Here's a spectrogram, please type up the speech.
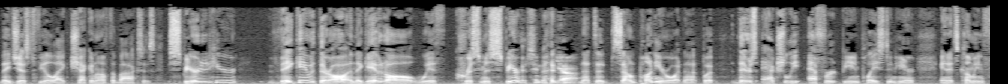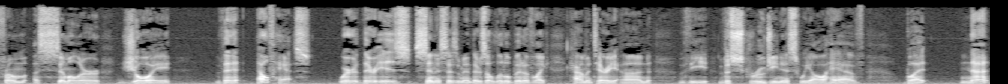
They just feel like checking off the boxes. Spirited here, they gave it their all, and they gave it all with Christmas spirit. And- yeah. Not to sound punny or whatnot, but there's actually effort being placed in here, and it's coming from a similar joy that Elf has, where there is cynicism and there's a little bit of like commentary on the the Scrooginess we all have, but not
